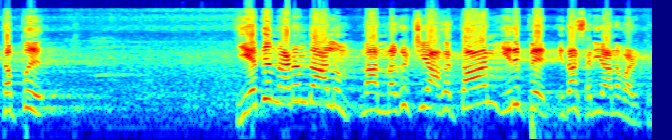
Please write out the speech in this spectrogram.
தப்பு. எது நடந்தாலும் நான் மகிழ்ச்சியாகத்தான் இருப்பேன். இதுதான் சரியான வாழ்க்கை.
